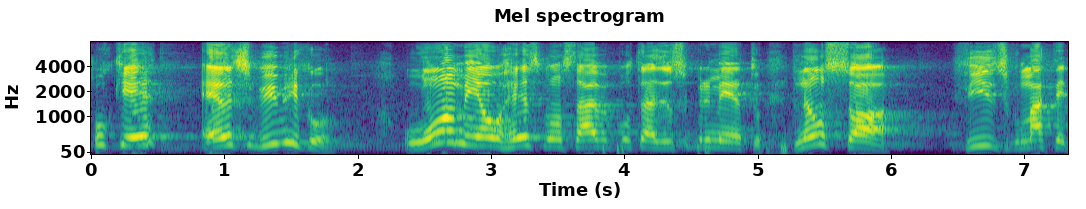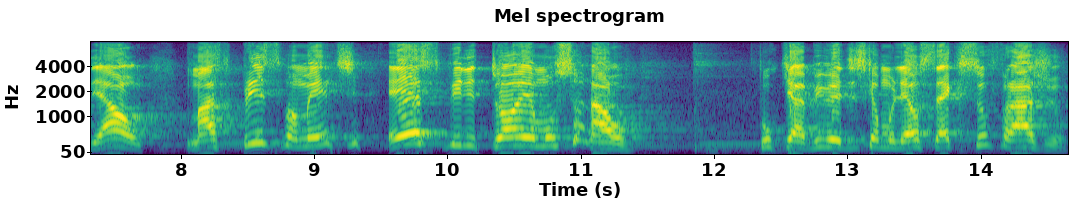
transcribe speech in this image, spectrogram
porque é antibíblico. O homem é o responsável por trazer o suprimento, não só físico, material, mas principalmente espiritual e emocional. Porque a Bíblia diz que a mulher é o sexo frágil,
